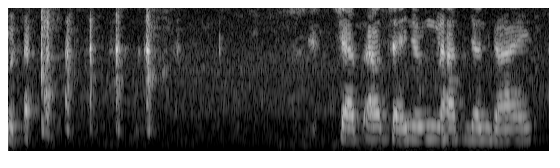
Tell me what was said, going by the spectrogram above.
Shout out sa inyong lahat dyan guys.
